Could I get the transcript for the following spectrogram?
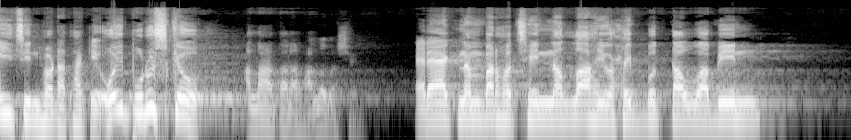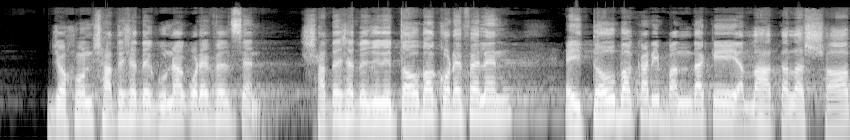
এই চিহ্নটা থাকে, ওই পুরুষকেও আল্লাহ তালা ভালোবাসেন। এর এক নাম্বার হচ্ছে, ইন্নাল্লাহ যখন সাথে সাথে গুনাহ করে ফেলছেন, সাথে সাথে যদি তওবা করে ফেলেন, এই তৌবাকারী বান্দাকে আল্লাহ তালা সব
